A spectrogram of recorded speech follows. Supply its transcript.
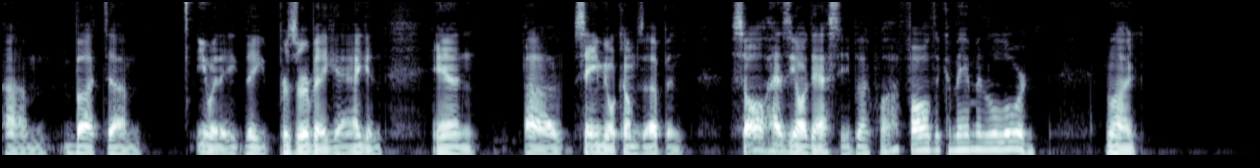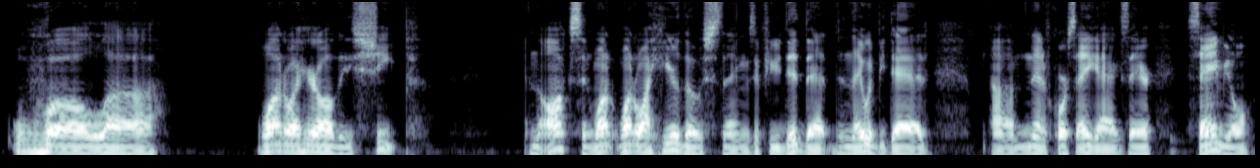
Um, but um, anyway, they, they preserve Agag, and and uh, Samuel comes up, and Saul has the audacity to be like, "Well, I follow the commandment of the Lord." I'm like, well, uh, why do I hear all these sheep and the oxen? Why, why do I hear those things? If you did that, then they would be dead. Um, and then, of course, Agag's there. Samuel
